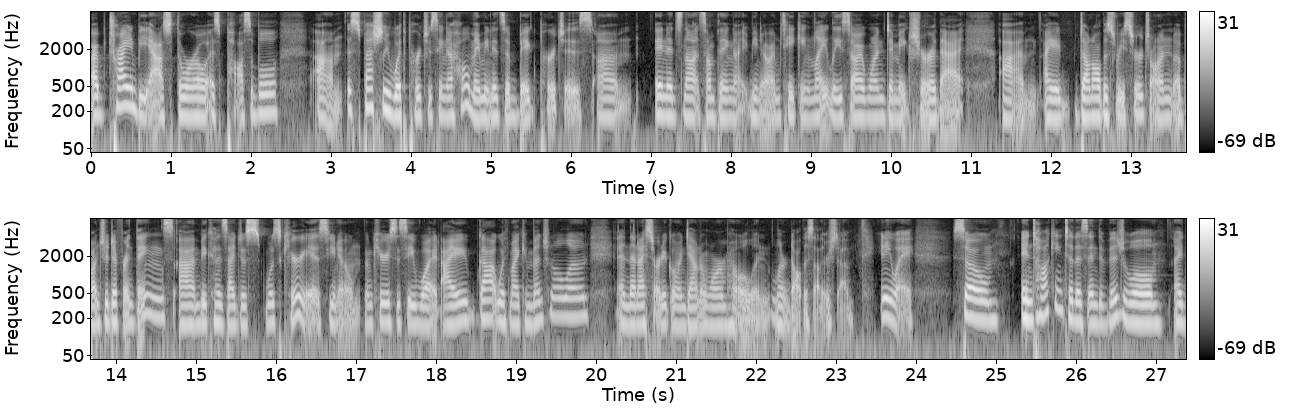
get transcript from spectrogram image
I try and be as thorough as possible, um, especially with purchasing a home. I mean, it's a big purchase. Um, and it's not something I, you know, I'm taking lightly. So I wanted to make sure that um, I had done all this research on a bunch of different things um, because I just was curious. You know, I'm curious to see what I got with my conventional loan, and then I started going down a wormhole and learned all this other stuff. Anyway, so in talking to this individual, I,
